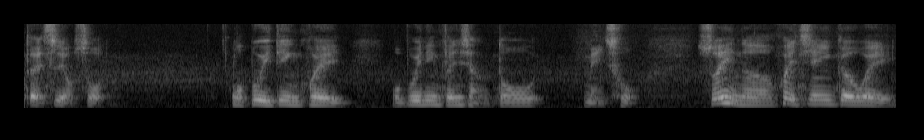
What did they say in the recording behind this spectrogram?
对，是有错的。我不一定会，我不一定分享都没错。所以呢，会建议各位。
